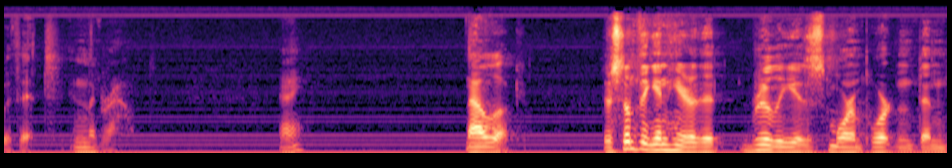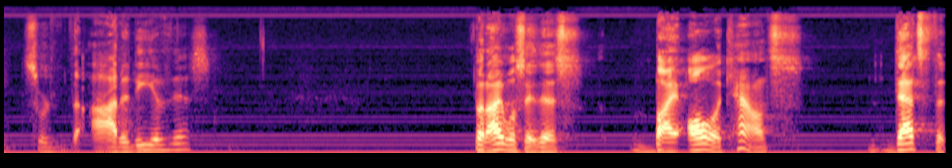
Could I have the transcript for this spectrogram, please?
with it in the ground. Okay? Now, look, there's something in here that really is more important than sort of the oddity of this. But I will say this by all accounts, that's the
